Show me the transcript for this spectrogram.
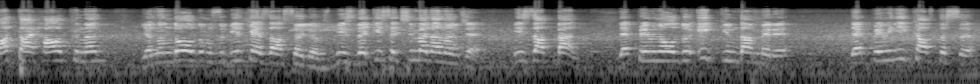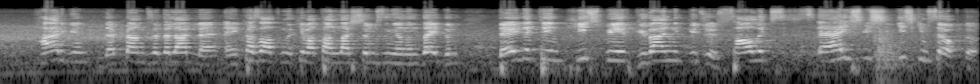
Hatay halkının yanında olduğumuzu bir kez daha söylüyoruz. Biz vekil seçilmeden önce, bizzat ben depremin olduğu ilk günden beri, depremin ilk haftası her gün depremzedelerle enkaz altındaki vatandaşlarımızın yanındaydım. Devletin hiçbir güvenlik gücü, sağlık, hiçbir hiç kimse yoktu.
